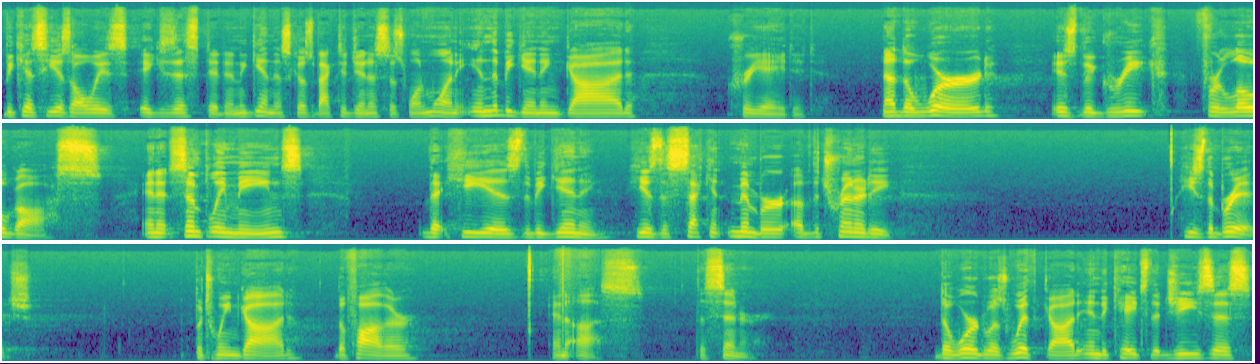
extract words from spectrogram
because He has always existed. And again, this goes back to Genesis 1 1. In the beginning, God created. Now, the word is the Greek for logos, and it simply means that He is the beginning. He is the second member of the Trinity. He's the bridge between God, the Father, and us, the sinner the Word was with God indicates that Jesus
